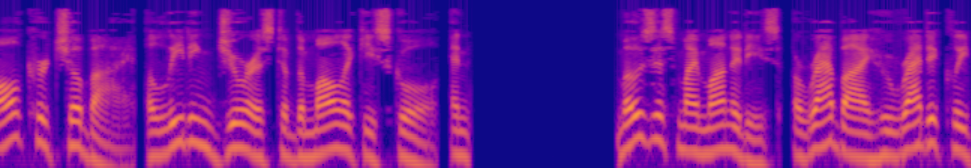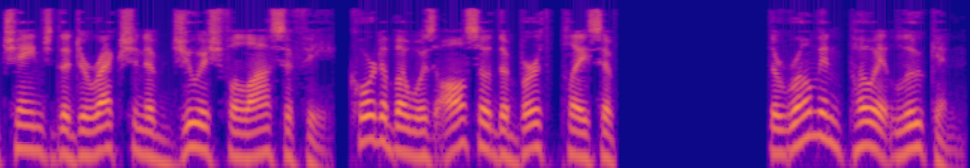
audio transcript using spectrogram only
Al-Qurtubi, a leading jurist of the Maliki school, and Moses Maimonides, a rabbi who radically changed the direction of Jewish philosophy. Córdoba was also the birthplace of the Roman poet Lucan,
